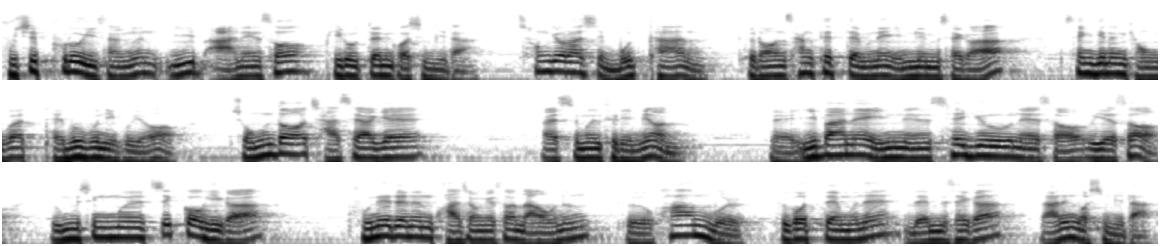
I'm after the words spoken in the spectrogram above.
90% 이상은 입 안에서 비롯된 것입니다. 청결하지 못한 그런 상태 때문에 입냄새가 생기는 경우가 대부분이고요. 좀 더 자세하게 말씀을 드리면 네, 입안에 있는 세균에서 의해서 음식물 찌꺼기가 분해되는 과정에서 나오는 그 화합물 그것 때문에 냄새가 나는 것입니다.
